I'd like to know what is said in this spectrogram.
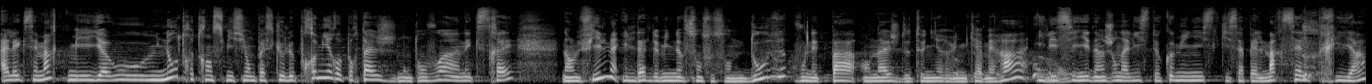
Alex et Marc, mais il y a une autre transmission, parce que le premier reportage dont on voit un extrait dans le film, il date de 1972, vous n'êtes pas en âge de tenir une caméra, il est signé d'un journaliste communiste qui s'appelle Marcel Tria.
